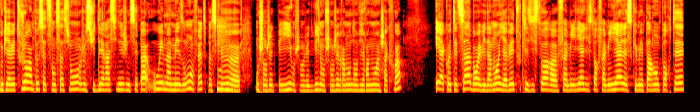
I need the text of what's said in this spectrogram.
Donc il y avait toujours un peu cette sensation, je suis déracinée, je ne sais pas où est ma maison en fait, parce que mmh. euh, on changeait de pays, on changeait de ville, on changeait vraiment d'environnement à chaque fois. Et à côté de ça, bon évidemment, il y avait toutes les histoires euh, familiales, l'histoire familiale, est-ce que mes parents portaient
